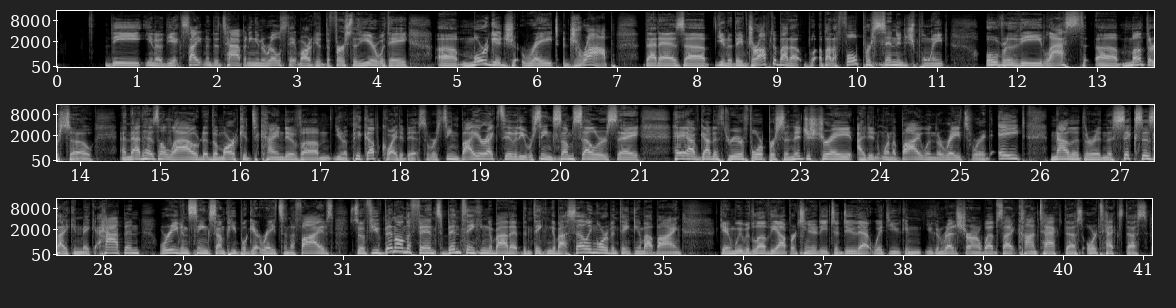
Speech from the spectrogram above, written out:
the you know the excitement that's happening in the real estate market the first of the year with a uh, mortgage rate drop that has uh, you know they've dropped about a about a full percentage point over the last uh, month or so, and that has allowed the market to kind of um, you know pick up quite a bit. So we're seeing buyer activity. We're seeing some sellers say, "Hey, I've got a three or four percent interest rate. I didn't want to buy when the rates were at eight. Now that they're in the sixes, I can make it happen." We're even seeing some people get rates in the fives. So if you've been on the fence, been thinking about it, been thinking about selling, or been thinking about buying. Again, we would love the opportunity to do that with you. You can you can register on our website, contact us, or text us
